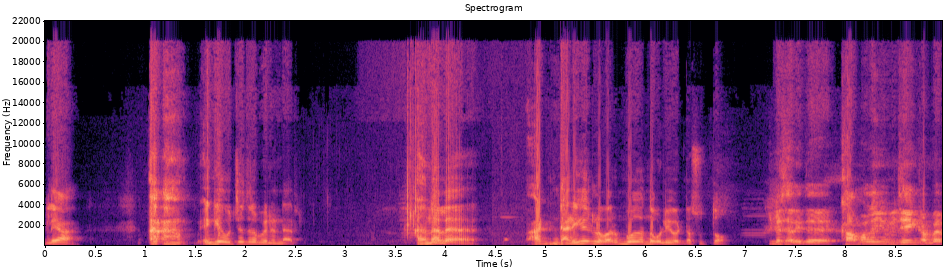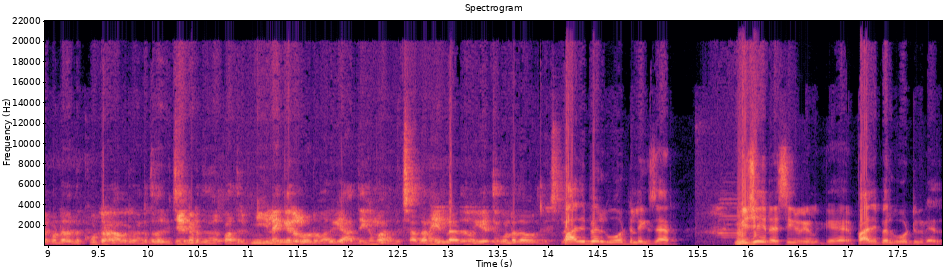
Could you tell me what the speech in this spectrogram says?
இல்லையா? எங்கேயோ உச்சத்தில் போய் நின்னார். அதனால் நடிகர்கள் வரும்போது அந்த ஒளிவட்டம் சுத்தம். இல்ல சார் இது கமலையும் விஜயும் கம்பேர் பண்றது அந்த கூட்டம் அவர் நடத்துறது விஜய் நடத்துறத பார்த்துருப்பீங்க. இளைஞர்களோட வருகை அதிகமா இருந்துச்சு. அதானே எல்லாரும் ஏற்றுக்கொண்டதாகவும் இருந்துச்சு. பாதி பேருக்கு ஓட்டு இல்லைங்க சார். விஜய் ரசிகர்களுக்கு பாதி பேருக்கு ஓட்டு கிடையாது.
